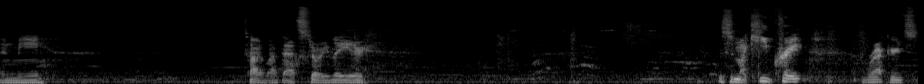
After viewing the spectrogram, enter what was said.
and me. Talk about that story later. This is my keep crate of records.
